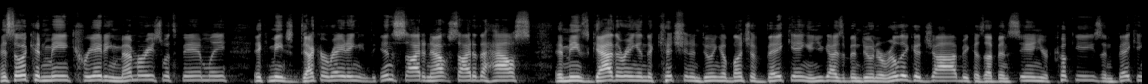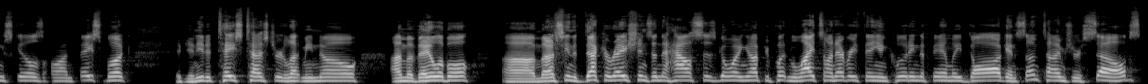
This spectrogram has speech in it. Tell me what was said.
And so it can mean creating memories with family. It means decorating inside and outside of the house. It means gathering in the kitchen and doing a bunch of baking. And you guys have been doing a really good job because I've been seeing your cookies and baking skills on Facebook. If you need a taste tester, let me know. I'm available. Um, but I've seen the decorations in the houses going up. You're putting lights on everything, including the family dog and sometimes yourselves.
